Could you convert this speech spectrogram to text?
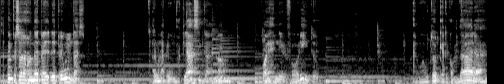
Después empezó la ronda de, preguntas. Algunas preguntas clásicas, ¿no? ¿Cuál es el libro favorito? ¿Algún autor que recomendara?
